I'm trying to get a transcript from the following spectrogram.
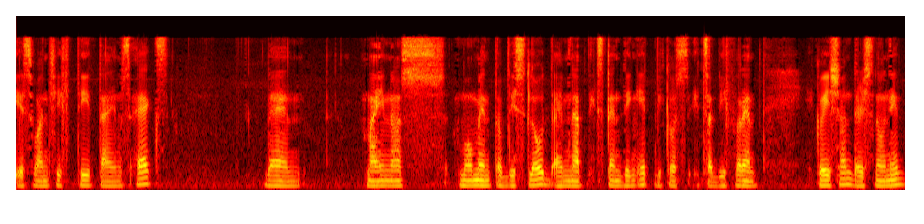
is 150 times x. Then minus moment of this load I'm not extending it because it's a different equation. There's no need.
